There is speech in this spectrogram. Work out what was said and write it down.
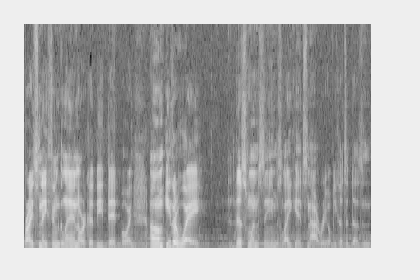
Bryce Nathan Glenn, or it could be Dead Boy. Um, either way, this one seems like it's not real because it doesn't,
